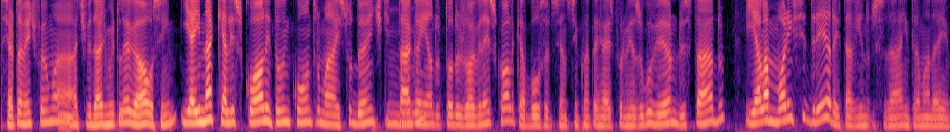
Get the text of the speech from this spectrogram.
Certamente foi uma atividade muito legal, assim. E aí naquela escola, então, encontro uma estudante que está Uhum. ganhando todo jovem na escola, que é a bolsa de 150 reais por mês do governo, do estado, e ela mora em Cidreira e está vindo estudar em Tramandaí.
